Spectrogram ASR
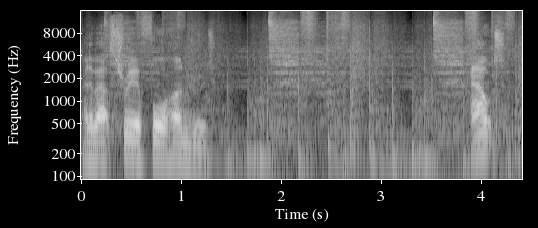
at about 3 or 400. Out.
